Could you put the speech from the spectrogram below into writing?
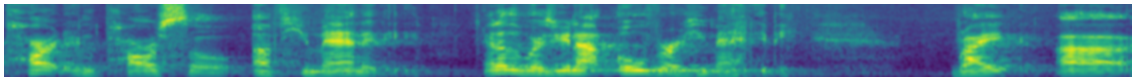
part and parcel of humanity. In other words, you're not over humanity, right? Uh,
